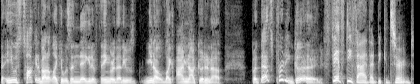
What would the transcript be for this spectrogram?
that he was talking about it like it was a negative thing or that he was you know like I'm not good enough. But that's pretty good. Fifty-five, I'd be concerned.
